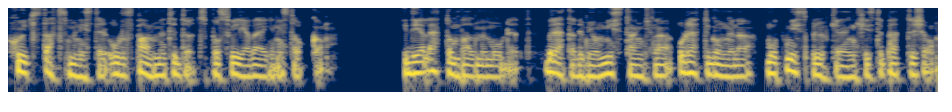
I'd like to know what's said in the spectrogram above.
skjuts statsminister Olof Palme till döds på Sveavägen i Stockholm. I del 1 om Palmemordet berättade vi om misstankarna och rättegångarna mot missbrukaren Christer Pettersson.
